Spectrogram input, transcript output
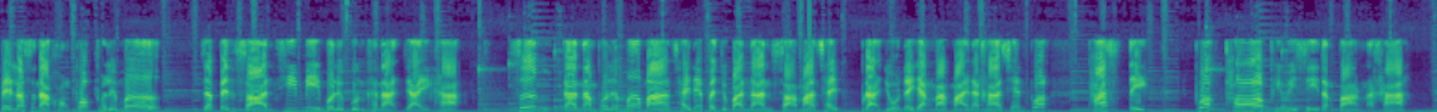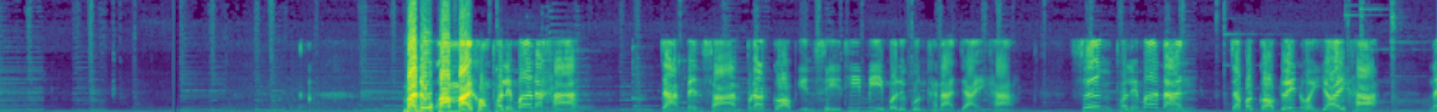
เป็นลักษณะของพวกพอลิเมอร์จะเป็นสารที่มีโมเลกุลขนาดใหญ่ค่ะ ซึ่งการนำโพลิเมอร์มาใช้ในปัจจุบันนั้นสามารถใช้ประโยชน์ได้อย่างมากมายนะคะ เช่นพวกพลาสติก พวกท่อ PVC ต่างๆนะคะ มาดูความหมายของโพลิเมอร์นะคะจะเป็นสารประกอบอินทรีย์ที่มีโมเลกุลขนาดใหญ่ค่ะ ซึ่งโพลิเมอร์นั้นจะประกอบด้วยหน่วยย่อยค่ะ ใน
